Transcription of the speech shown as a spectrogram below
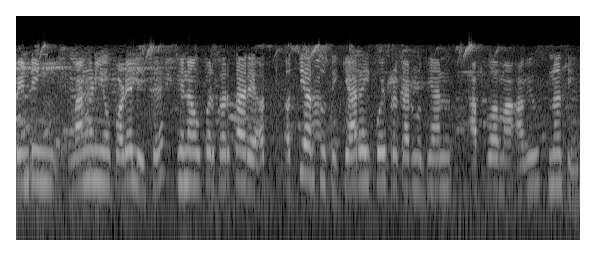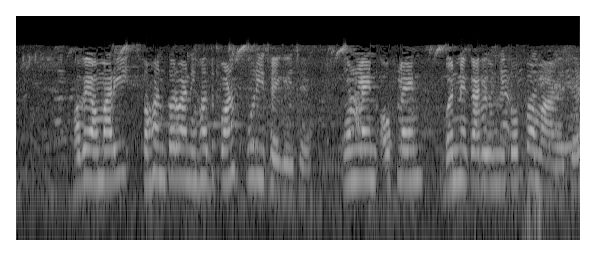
પેન્ડિંગ માંગણીઓ પડેલી છે, જેના ઉપર સરકારે અત્યાર સુધી ક્યારેય કોઈ પ્રકારનું ધ્યાન આપવામાં આવ્યું નથી. હવે અમારી સહન કરવાની હદ પણ પૂરી થઈ ગઈ છે. ઓનલાઈન, ઓફલાઈન બંને કાર્યો અમને સોંપવામાં આવે છે.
